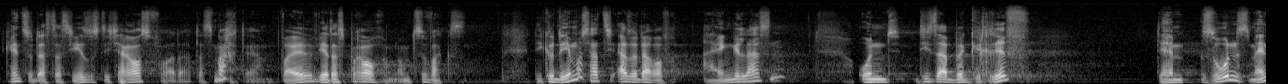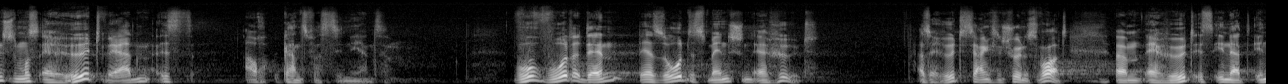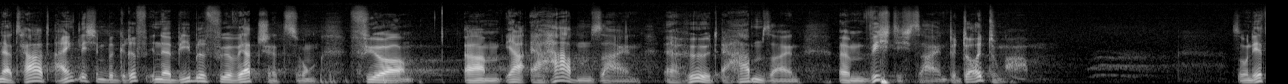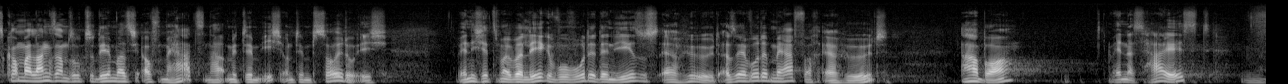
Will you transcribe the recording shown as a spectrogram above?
Kennst du das, dass Jesus dich herausfordert? Das macht er, weil wir das brauchen, um zu wachsen. Nikodemus hat sich also darauf eingelassen und dieser Begriff der Sohn des Menschen muss erhöht werden, ist auch ganz faszinierend. Wo wurde denn der Sohn des Menschen erhöht? Also erhöht ist ja eigentlich ein schönes Wort. Ähm, erhöht ist in der, in der Tat eigentlich ein Begriff in der Bibel für Wertschätzung, für ähm, ja, erhaben sein, erhöht, erhaben sein, ähm, wichtig sein, Bedeutung haben. So, und jetzt kommen wir langsam so zu dem, was ich auf dem Herzen habe mit dem Ich und dem Pseudo-Ich. Wenn ich jetzt mal überlege, wo wurde denn Jesus erhöht? Also er wurde mehrfach erhöht, aber wenn es heißt,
